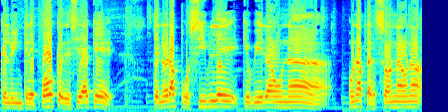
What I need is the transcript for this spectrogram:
que lo increpó, que decía que, que no era posible que hubiera una, una persona, una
